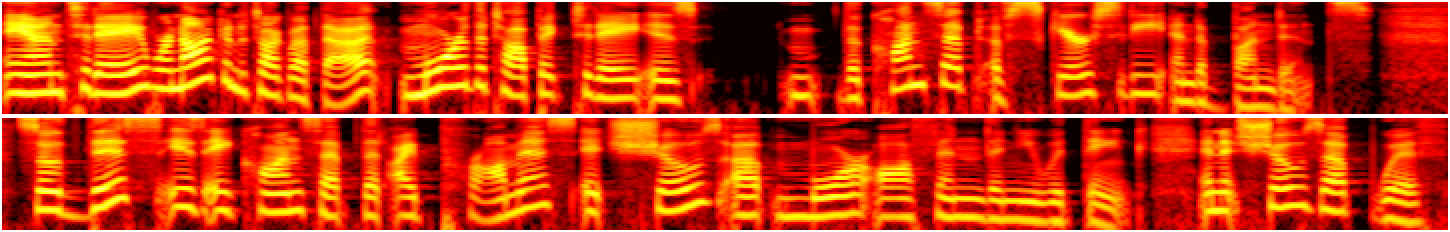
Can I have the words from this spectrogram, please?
And today we're not going to talk about that. More the topic today is the concept of scarcity and abundance. So, this is a concept that I promise it shows up more often than you would think. And it shows up with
